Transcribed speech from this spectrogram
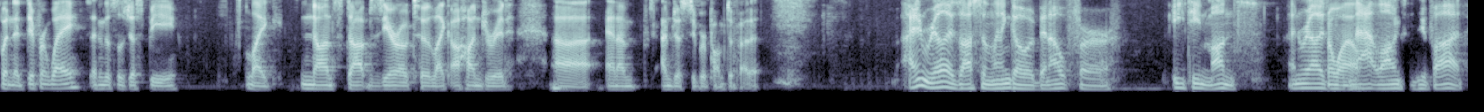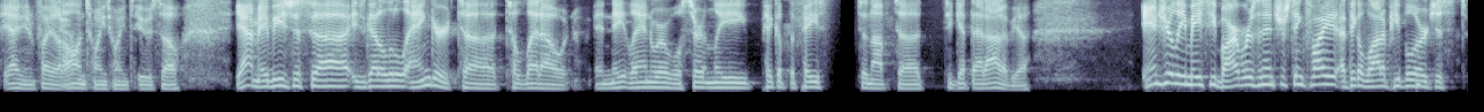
but in a different way. I think this will just be like nonstop zero to like a hundred, uh, and I'm I'm just super pumped about it. I didn't realize Austin Lingo had been out for 18 months. I didn't realize Oh, it's been that long since he fought. Yeah, he didn't fight at Yeah. all in 2022. So, yeah, maybe he's just uh, he's got a little anger to to let out, and Nate Landwehr will certainly pick up the pace enough to to get that out of you. Andrea Lee Maycee Barber is an interesting fight. I think a lot of people are just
